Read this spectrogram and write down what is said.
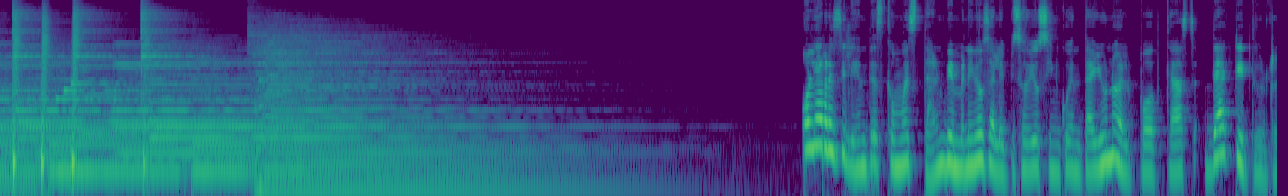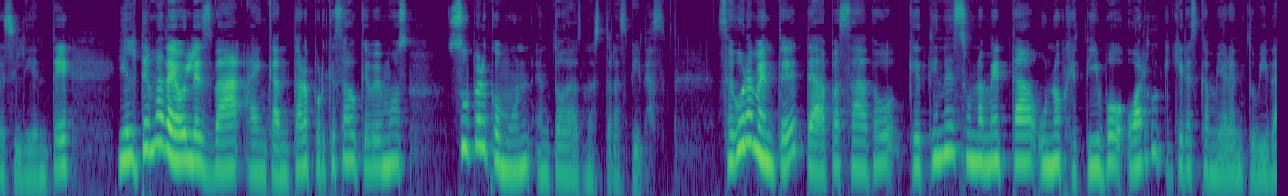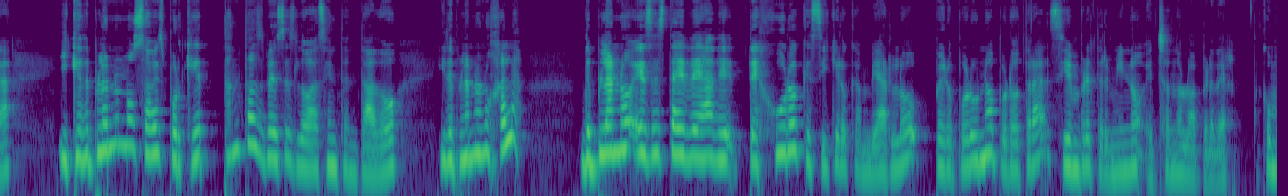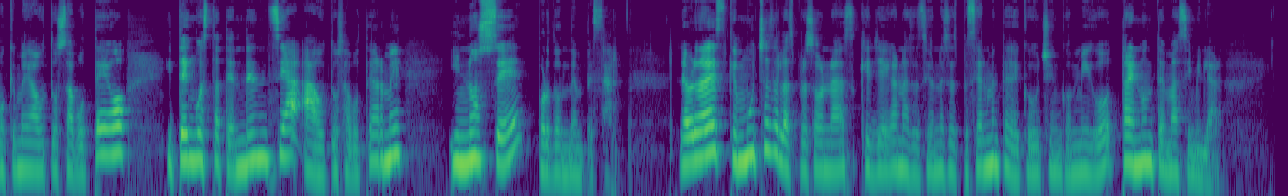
Hola resilientes, ¿cómo están? Bienvenidos al episodio 51 del podcast de Actitud Resiliente. Y el tema de hoy les va a encantar porque es algo que vemos súper común en todas nuestras vidas. Seguramente te ha pasado que tienes una meta, un objetivo o algo que quieres cambiar en tu vida y que de plano no sabes por qué tantas veces lo has intentado y de plano no jala. De plano es esta idea de te juro que sí quiero cambiarlo, pero por una o por otra siempre termino echándolo a perder. Como que me autosaboteo y tengo esta tendencia a autosabotearme y no sé por dónde empezar. La verdad es que muchas de las personas que llegan a sesiones especialmente de coaching conmigo traen un tema similar.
